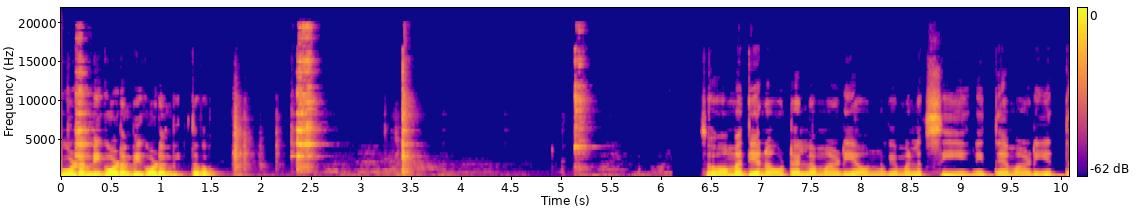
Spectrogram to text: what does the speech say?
ಗೋಡಂಬಿ ಗೋಡಂಬಿ ಗೋಡಂಬಿ. ತಗೋ. ಸೊ ಮಧ್ಯಾಹ್ನ ಊಟ ಎಲ್ಲ ಮಾಡಿ ಅವನಿಗೆ ಮಲಗಿಸಿ ನಿದ್ದೆ ಮಾಡಿ ಎದ್ದ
